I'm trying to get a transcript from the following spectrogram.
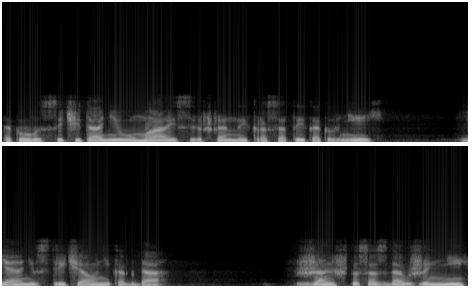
Такого сочетания ума и совершенной красоты, как в ней, я не встречал никогда. Жаль, что, создав жени,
